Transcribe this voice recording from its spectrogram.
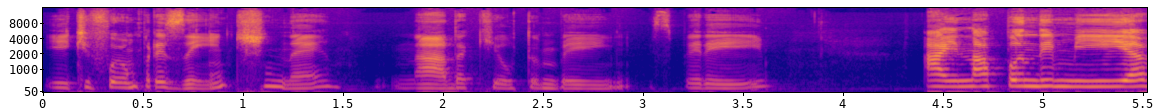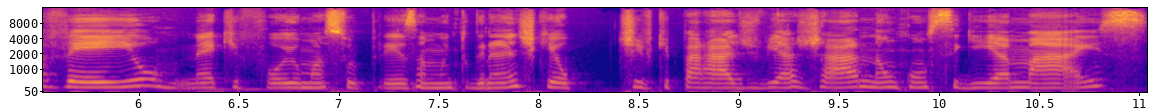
e que foi um presente, né? Nada que eu também esperei. Aí na pandemia veio, né, que foi uma surpresa muito grande, que eu tive que parar de viajar, não conseguia mais.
